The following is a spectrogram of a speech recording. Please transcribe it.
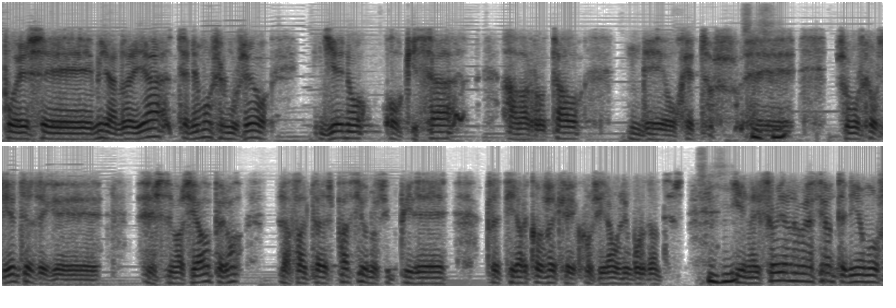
Pues eh, mira, en realidad tenemos el museo lleno o quizá abarrotado de objetos. Eh, somos conscientes de que es demasiado, pero la falta de espacio nos impide retirar cosas que consideramos importantes. Y en la historia de la navegación teníamos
